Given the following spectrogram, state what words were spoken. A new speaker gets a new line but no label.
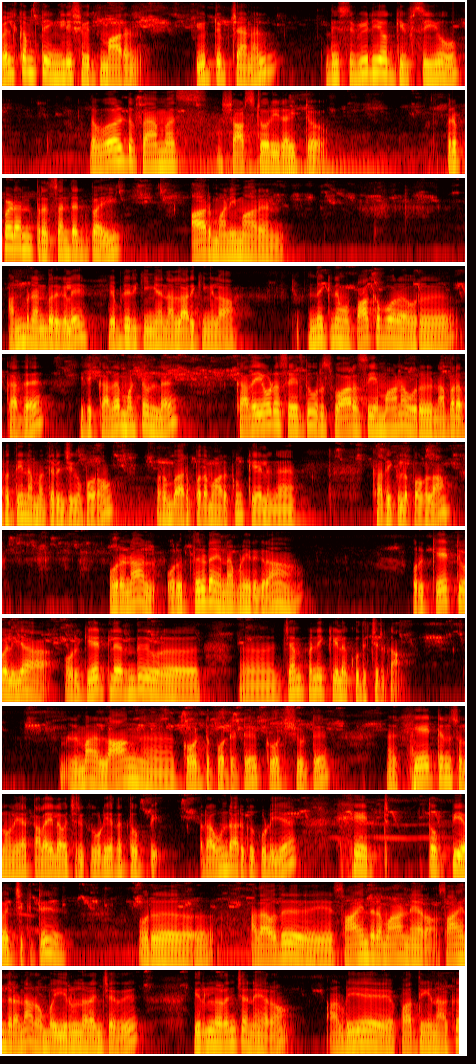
Welcome to English with Maran YouTube channel. This video gives you the world famous short story writer prepared and presented by R. Manimaran அன்பு நண்பர்களே எப்படி இருக்கீங்க? நல்லா இருக்கீங்களா? இன்றைக்கி நம்ம பார்க்க போகிற ஒரு கதை. இது கதை மட்டும் இல்லை கதையோடு சேர்த்து ஒரு சுவாரஸ்யமான ஒரு நபரை பற்றி நம்ம தெரிஞ்சுக்க போகிறோம் ரொம்ப அற்புதமாக இருக்கும் கேளுங்க. கதைக்குள்ளே போகலாம். ஒரு நாள் ஒரு திருடன் என்ன பண்ணியிருக்கிறான்? ஒரு கேட்டு வழியாக ஒரு கேட்லேருந்து ஒரு ஜம்ப் பண்ணி கீழே குதிச்சிருக்கான். இல்லைமா லாங் கோட்டு போட்டுட்டு கோட் ஷூட்டு ஹேட்டுன்னு சொல்லுவோம் இல்லையா? தலையில் வச்சுருக்கக்கூடிய அந்த தொப்பி. ரவுண்டாக இருக்கக்கூடிய ஹேட் தொப்பியை வச்சுக்கிட்டு ஒரு அதாவது சாயந்தரமான நேரம். சாயந்தரம்னா ரொம்ப இருள் நிறைஞ்சது. இருள் நிறைஞ்ச நேரம் அப்படியே பார்த்தீங்கன்னாக்க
